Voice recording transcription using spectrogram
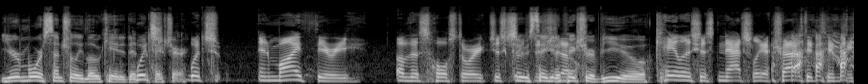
you're more centrally located in which, the picture. Which, in my theory of this whole story, just she was taking a picture of you. Kayla's just naturally attracted to me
